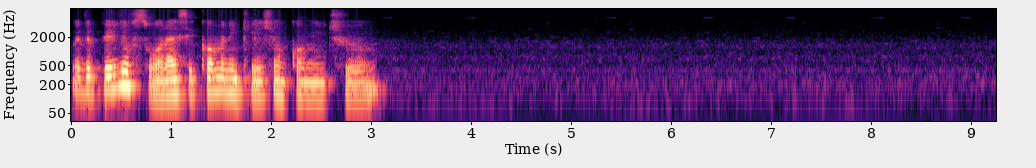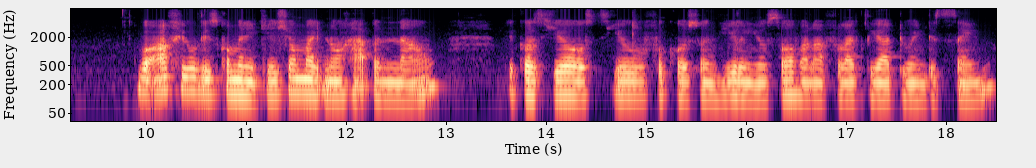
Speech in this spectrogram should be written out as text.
With the page of sword, I see communication coming through. But I feel this communication might not happen now because you're still focused on healing yourself and I feel like they are doing the same.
